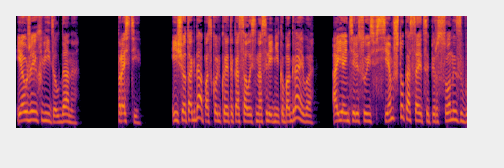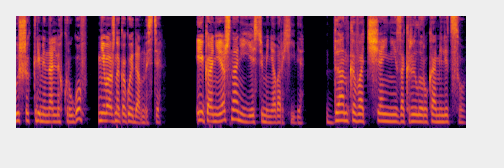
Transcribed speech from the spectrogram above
«Я уже их видел, Дана. Прости. Еще тогда, поскольку это касалось наследника Баграева, а я интересуюсь всем, что касается персон из высших криминальных кругов, неважно какой давности. И, конечно, они есть у меня в архиве. Данка в отчаянии закрыла руками лицо.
